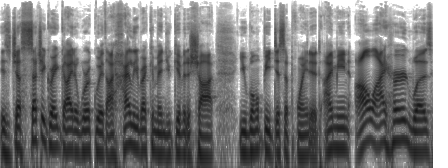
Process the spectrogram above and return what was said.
is just such a great guy to work with. I highly recommend you give it a shot. You won't be disappointed. I mean, all I heard was,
